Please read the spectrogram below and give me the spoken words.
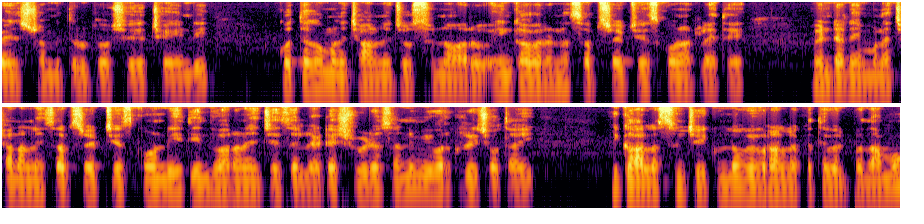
పెన్షన్ మిత్రులతో షేర్ చేయండి. కొత్తగా మన ఛానల్‌ని చూస్తున్నవారు ఇంకా ఎవరైనా సబ్స్క్రైబ్ చేసుకున్నట్లయితే వెంటనే మన ఛానల్‌ని సబ్స్క్రైబ్ చేసుకోండి. దీని ద్వారా నేను చేసే లేటెస్ట్ వీడియోస్ అన్నీ మీ వరకు రీచ్ అవుతాయి. ఇక ఆలస్యం చేయకుండా వివరాల్లోకైతే వెళ్ళిపోదాము.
